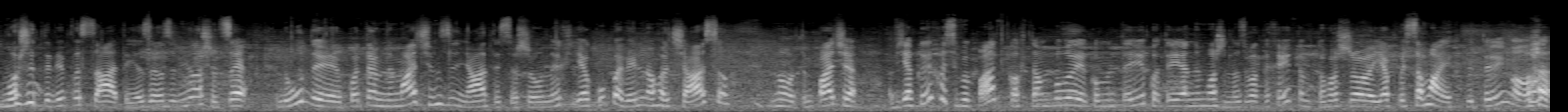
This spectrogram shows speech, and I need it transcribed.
можуть тобі писати. Я зрозуміла, що це люди, котрим немає чим зайнятися, що у них є купа вільного часу. Ну тим паче. В якихось випадках там були коментарі, котрі я не можу назвати хейтом, того що я б сама їх підтримала,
